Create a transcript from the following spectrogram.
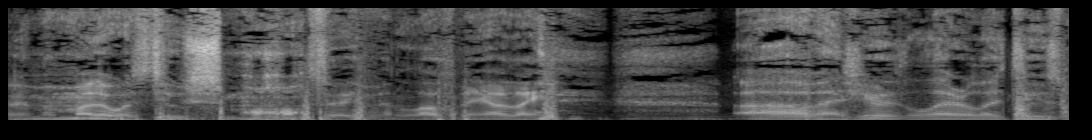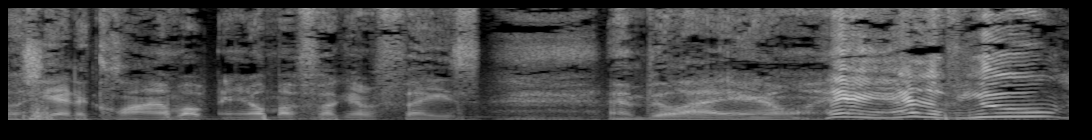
And my mother was too small to even love me. I was like, oh man, she was literally too small. She had to climb up, you know, my fucking face and be like, you know, hey, I love you.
